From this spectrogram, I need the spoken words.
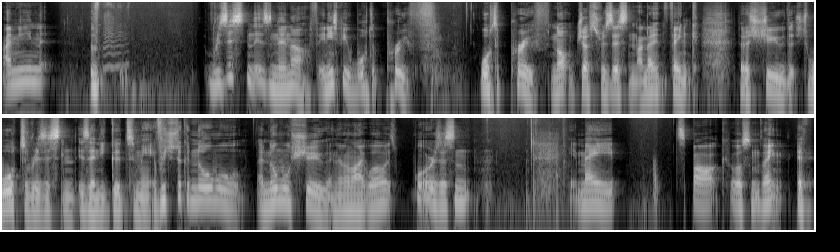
I mean, resistant isn't enough. It needs to be waterproof. Waterproof, not just resistant. I don't think that a shoe that's water resistant is any good to me. If we just took a normal a normal shoe and they were like, well, it's water resistant, it may spark or something. If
